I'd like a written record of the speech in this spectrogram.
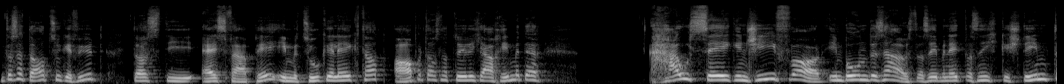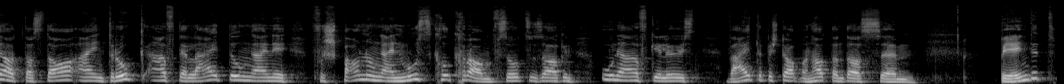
Und das hat dazu geführt, dass die SVP immer zugelegt hat, aber dass natürlich auch immer der Haussegen schief war im Bundeshaus, dass eben etwas nicht gestimmt hat, dass da ein Druck auf der Leitung, eine Verspannung, ein Muskelkrampf sozusagen unaufgelöst weiter bestand. Man hat dann das ähm, beendet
